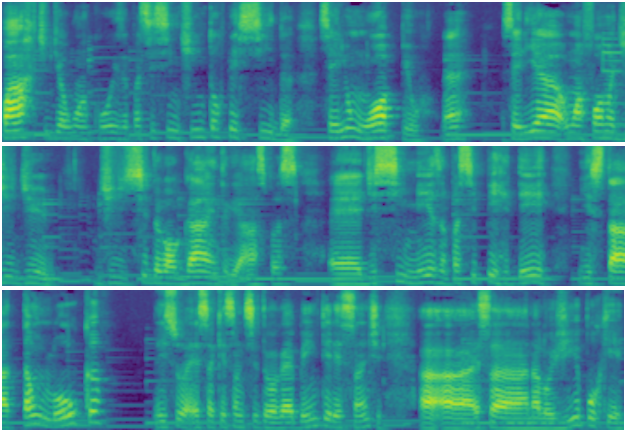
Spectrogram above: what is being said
parte de alguma coisa, para se sentir entorpecida. Seria um ópio, né? Seria uma forma de, de, de se drogar, entre aspas, é, de si mesma, para se perder e estar tão louca. Isso, essa questão de se drogar é bem interessante, a, a essa analogia, porque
